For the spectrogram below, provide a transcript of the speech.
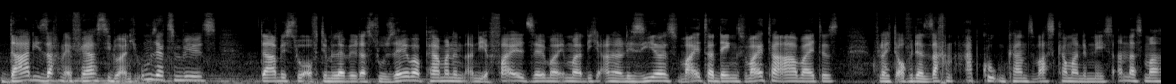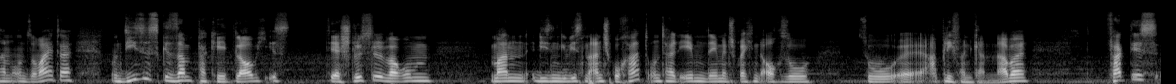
da die Sachen erfährst, die du eigentlich umsetzen willst. Da bist du auf dem Level, dass du selber permanent an dir feilst, selber immer dich analysierst, weiterdenkst, weiterarbeitest, vielleicht auch wieder Sachen abgucken kannst, was kann man demnächst anders machen und so weiter. Und dieses Gesamtpaket, glaube ich, ist der Schlüssel, warum man diesen gewissen Anspruch hat und halt eben dementsprechend auch so, so äh, abliefern kann. Aber Fakt ist,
